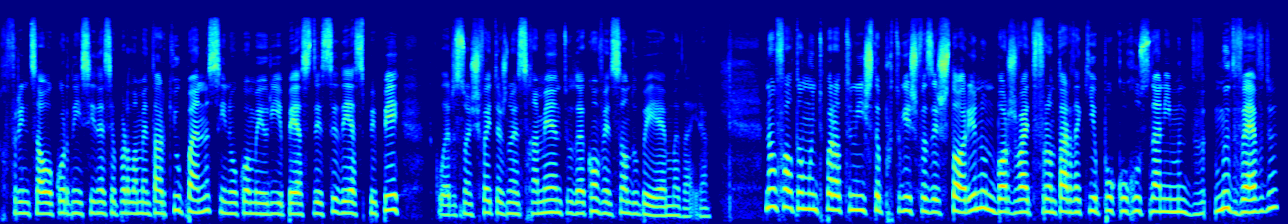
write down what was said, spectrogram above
referindo-se ao acordo de incidência parlamentar que o PAN assinou com a maioria PSD-CDS-PP, declarações feitas no encerramento da convenção do BE Madeira. Não faltam muito para o tenista português fazer história. Nuno Borges vai defrontar daqui a pouco o russo Dani Medvedev,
